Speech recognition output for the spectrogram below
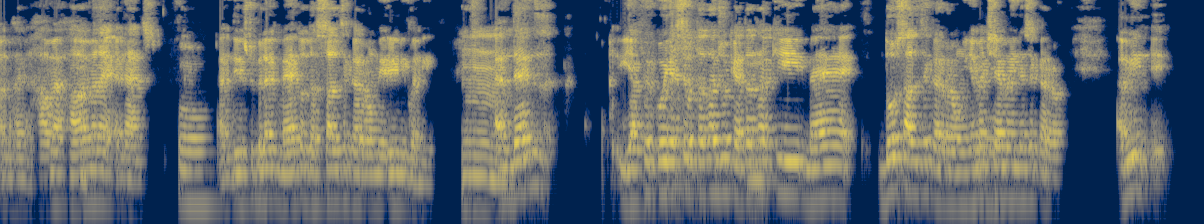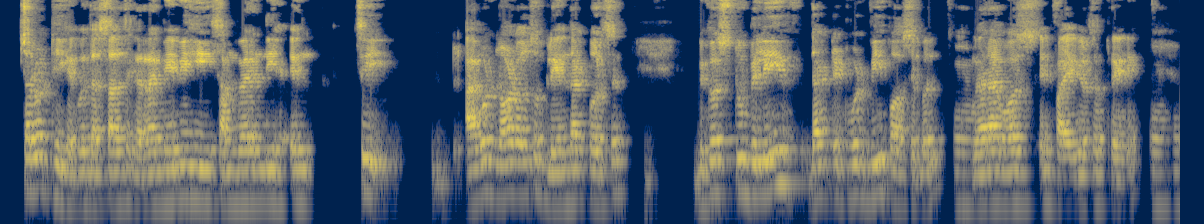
How am I? How am I enhanced? Mm. And they used to be like, मैं तो दस साल से कर रहा हूँ, मेरी नहीं बनी. Mm. एंड देन या फिर कोई ऐसे होता था जो कहता था कि मैं दो साल से कर रहा हूँ या मैं छह महीने से कर रहा हूँ आई मीन चलो ठीक है कोई दस साल से कर रहा है maybe he somewhere in the in see I would not also blame that person because to believe that it would be possible mm-hmm. where I was in five years of training mm-hmm.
